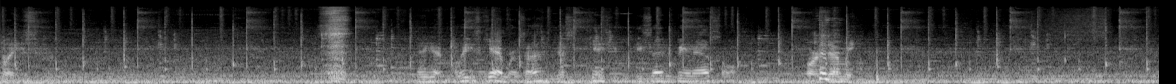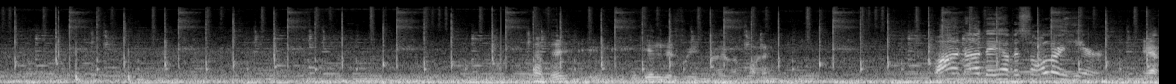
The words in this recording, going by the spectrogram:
Place. They got police cameras, huh? Just in case you decide to be an asshole. Or a dummy. Oh, there, you can get it if we drive up on it. Wow, now they have a solar here. Yeah.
